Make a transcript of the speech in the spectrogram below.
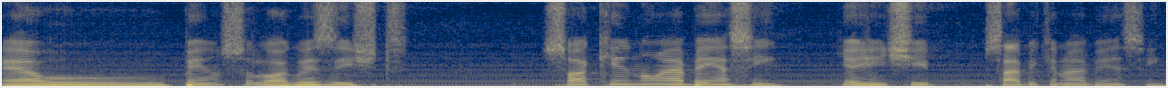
É o penso, logo existo. Só que não é bem assim. E a gente sabe que não é bem assim.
